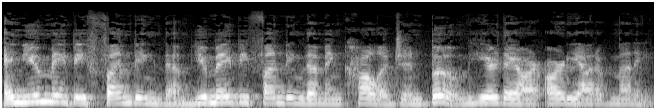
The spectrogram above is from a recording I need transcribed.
And you may be funding them. You may be funding them in college, and boom, here they are already out of money.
